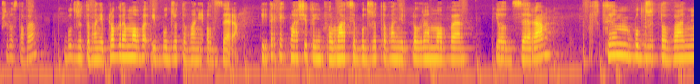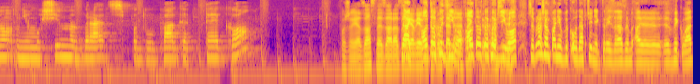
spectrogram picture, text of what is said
przyrostowe: budżetowanie programowe i budżetowanie od zera. I tak jak macie tutaj informacje, budżetowanie programowe i od zera. W tym budżetowaniu nie musimy brać pod uwagę tego, Boże, ja zasnę zaraz, ale Tak, ja wiem, o że to, to był ten chodziło, efekt o to to chodziło. Przepraszam panią wykładowczynię, której znalazłem e, e, wykład.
